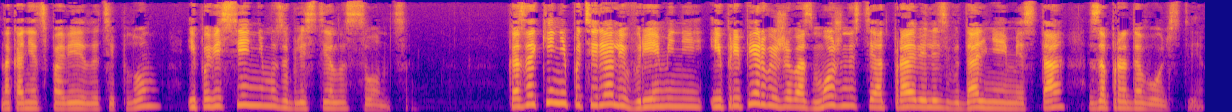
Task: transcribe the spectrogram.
Наконец повеяло теплом, и по-весеннему заблестело солнце. Казаки не потеряли времени и при первой же возможности отправились в дальние места за продовольствием.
